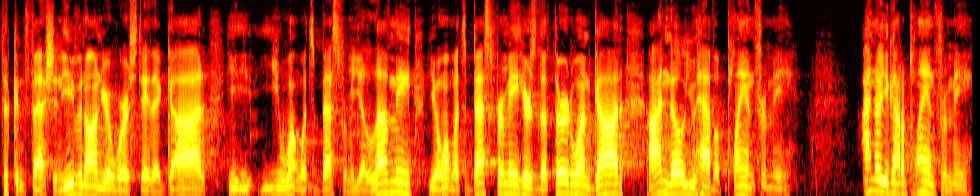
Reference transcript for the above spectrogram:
the confession, even on your worst day, that God, you, you, want what's best for me. You love me. You want what's best for me. Here's the third one God, I know you have a plan for me. I know you got a plan for me.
